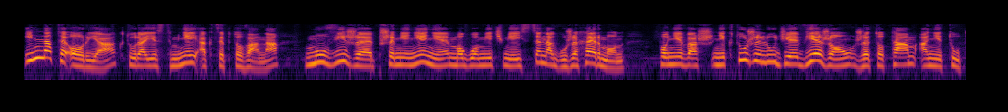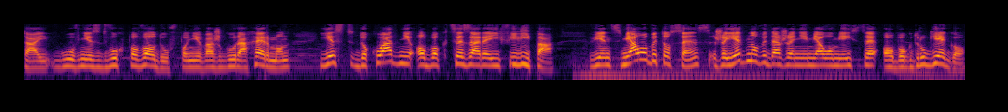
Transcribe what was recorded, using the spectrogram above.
Inna teoria, która jest mniej akceptowana, mówi, że przemienienie mogło mieć miejsce na górze Hermon, ponieważ niektórzy ludzie wierzą, że to tam, a nie tutaj, głównie z dwóch powodów, ponieważ góra Hermon jest dokładnie obok Cezarei Filipa, więc miałoby to sens, że jedno wydarzenie miało miejsce obok drugiego.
